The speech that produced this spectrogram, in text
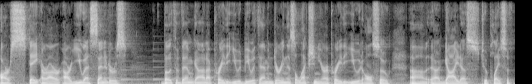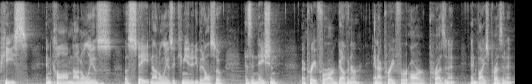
our state or our, our U.S. senators, both of them, God. I pray that you would be with them. And during this election year, I pray that you would also uh, uh, guide us to a place of peace and calm, not only as a state, not only as a community, but also as a nation. I pray for our governor and I pray for our president and vice president.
